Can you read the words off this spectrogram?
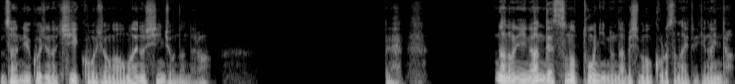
残留孤児の地位向上がお前の信条なんだろう。なのになんでその当人の鍋島を殺さないといけないんだ？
